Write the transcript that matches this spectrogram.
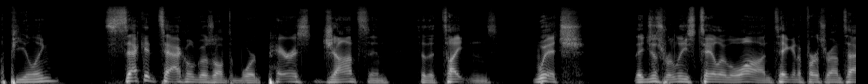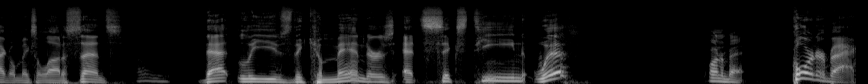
appealing. Second tackle goes off the board, Paris Johnson to the Titans, which they just released Taylor Lewan. Taking a first round tackle makes a lot of sense. That leaves the Commanders at 16 with Cornerback. cornerback.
